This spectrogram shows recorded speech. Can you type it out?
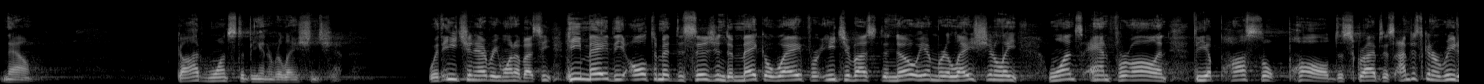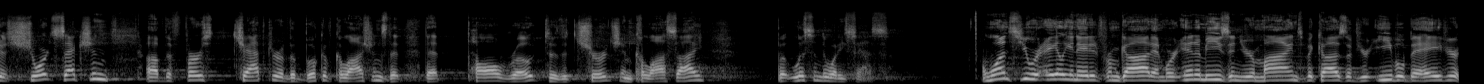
Now, God wants to be in a relationship with each and every one of us. He, he made the ultimate decision to make a way for each of us to know Him relationally once and for all. And the Apostle Paul describes this. I'm just going to read a short section of the first chapter of the book of Colossians that, that Paul wrote to the church in Colossae. But listen to what he says. Once you were alienated from God and were enemies in your minds because of your evil behavior,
